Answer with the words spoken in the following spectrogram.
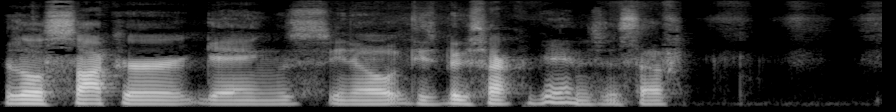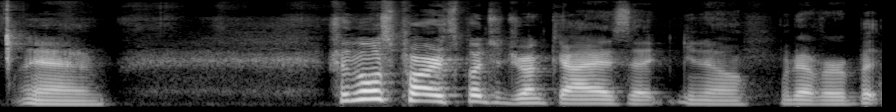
their little soccer gangs. You know, these big soccer gangs and stuff, and for the most part, it's a bunch of drunk guys that you know whatever. But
